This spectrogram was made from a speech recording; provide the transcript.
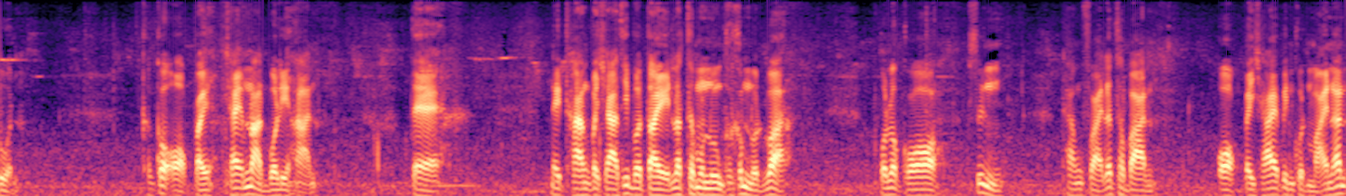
ด่วนเขาก็ออกไปใช้อำนาจบริหาร แต่ในทางประชาธิปไตยรัฐธรรมนูญเขากำหนดว่าพรกซึ่งทางฝ่ายรัฐบาลออกไปใช้เป็นกฎหมายนั้น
